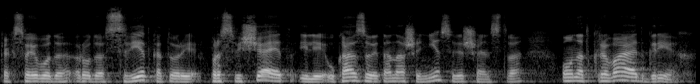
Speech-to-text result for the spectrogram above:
как своего рода свет, который просвещает или указывает на наше несовершенство, он открывает грех.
